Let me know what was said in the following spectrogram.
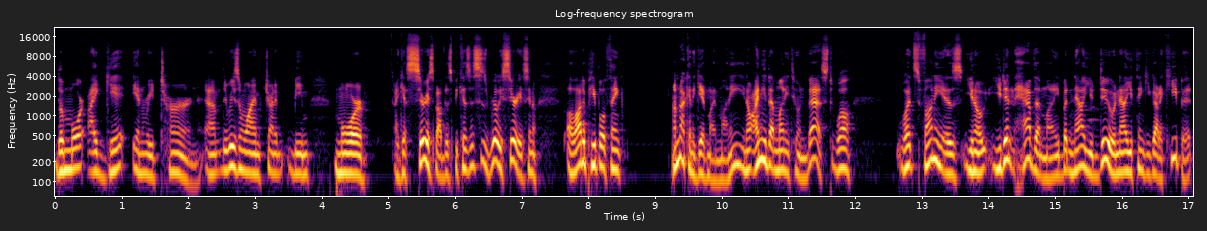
the more I get in return. Um, the reason why I'm trying to be more, I guess, serious about this because this is really serious. You know, a lot of people think I'm not going to give my money. You know, I need that money to invest. Well, what's funny is, you know, you didn't have that money, but now you do, and now you think you got to keep it.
